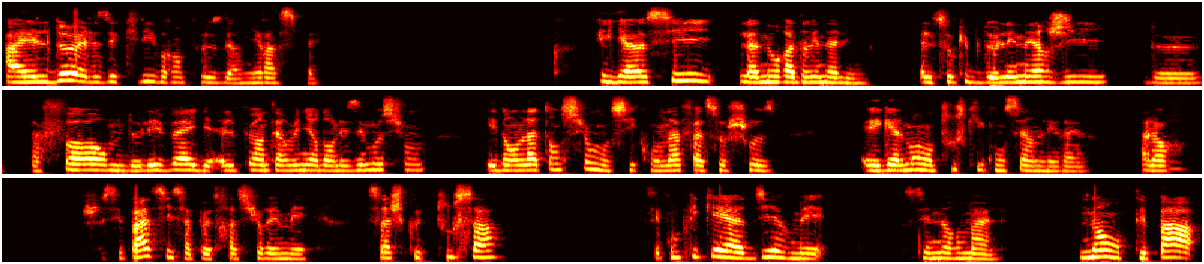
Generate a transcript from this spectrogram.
à L2, elles équilibrent un peu ce dernier aspect. Et il y a aussi la noradrénaline. Elle s'occupe de l'énergie, de la forme, de l'éveil. Elle peut intervenir dans les émotions et dans l'attention aussi qu'on a face aux choses. Et également dans tout ce qui concerne les rêves. Alors, je ne sais pas si ça peut te rassurer, mais sache que tout ça, c'est compliqué à dire, mais c'est normal. Non, t'es pas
